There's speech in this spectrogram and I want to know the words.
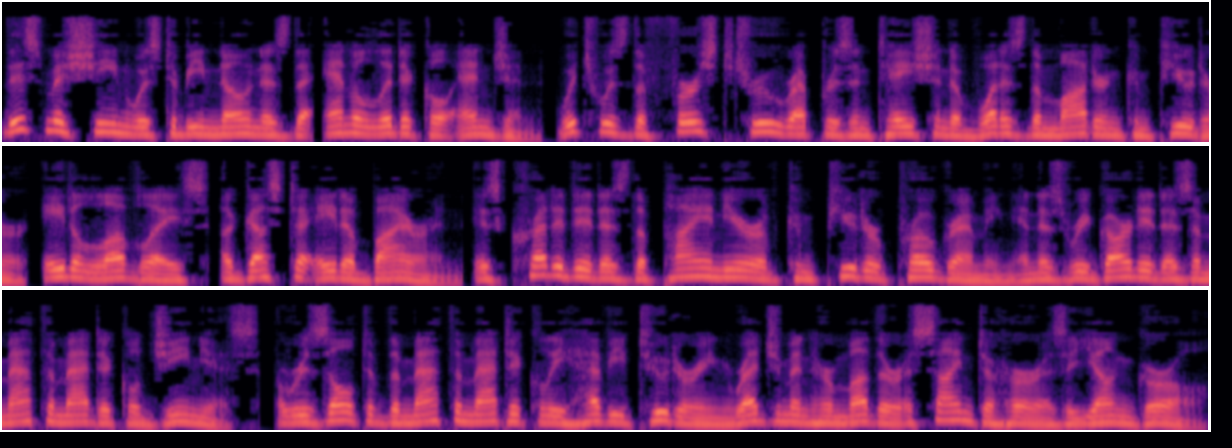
This machine was to be known as the analytical engine, which was the first true representation of what is the modern computer. Ada Lovelace, Augusta Ada Byron, is credited as the pioneer of computer programming and is regarded as a mathematical genius, a result of the mathematically heavy tutoring regimen her mother assigned to her as a young girl.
